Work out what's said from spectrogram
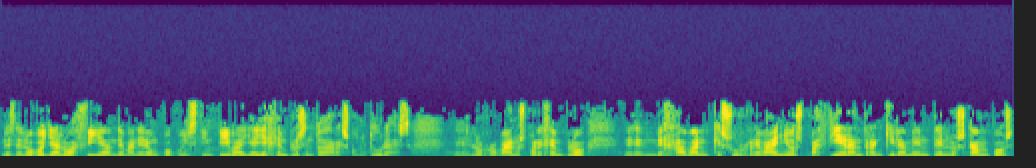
desde luego ya lo hacían de manera un poco instintiva y hay ejemplos en todas las culturas. Eh, los romanos, por ejemplo, eh, dejaban que sus rebaños pacieran tranquilamente en los campos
